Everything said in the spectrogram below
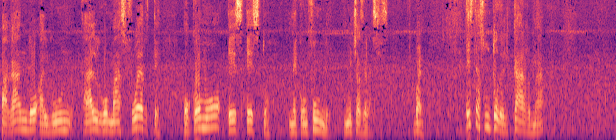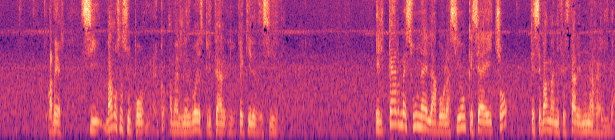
pagando algún algo más fuerte o cómo es esto. Me confunde. Muchas gracias. Bueno, este asunto del karma a ver, si vamos a suponer, a les voy a explicar qué quiere decir. El karma es una elaboración que se ha hecho que se va a manifestar en una realidad,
